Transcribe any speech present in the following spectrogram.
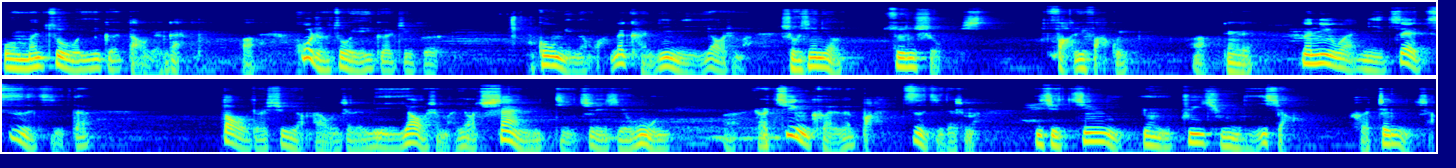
我们作为一个党员干部啊，或者作为一个这个公民的话，那肯定你要什么？首先你要遵守法律法规啊，对不对？那另外你在自己的道德修养范围之内，你要什么？要善于抵制一些物欲啊，要尽可能的把。自己的什么一些精力用于追求理想和真理上，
